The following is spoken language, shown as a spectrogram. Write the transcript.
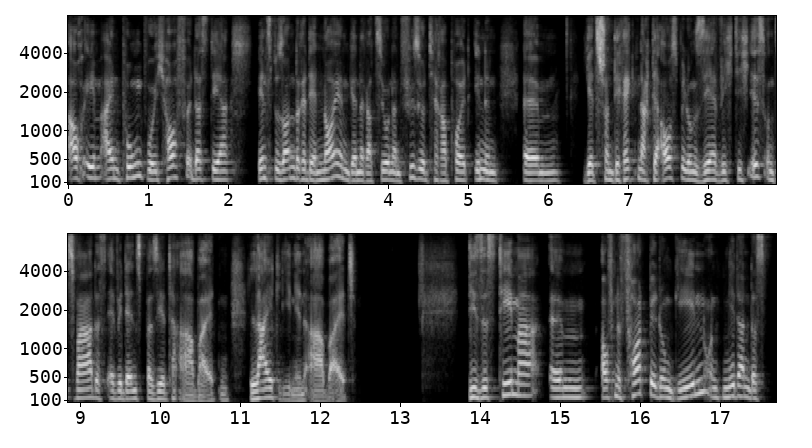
auch eben ein Punkt, wo ich hoffe, dass der insbesondere der neuen Generation an PhysiotherapeutInnen ähm, jetzt schon direkt nach der Ausbildung sehr wichtig ist. Und zwar das evidenzbasierte Arbeiten, Leitlinienarbeit. dieses Thema ähm, auf eine Fortbildung gehen und mir dann das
